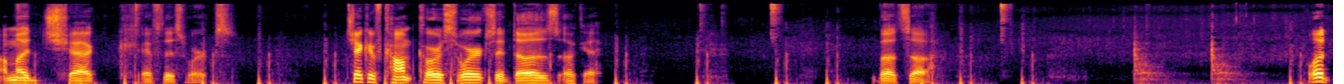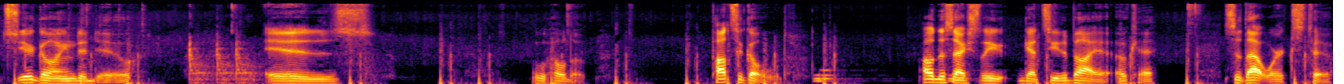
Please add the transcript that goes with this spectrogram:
I'm gonna check if this works. Check if comp course works. It does. Okay. But, uh. What you're going to do is. Ooh, hold up. Pots of gold. Oh, this actually gets you to buy it. Okay. So that works too.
